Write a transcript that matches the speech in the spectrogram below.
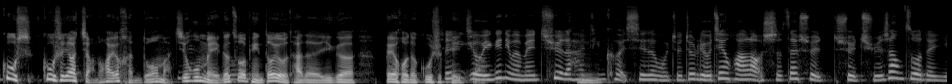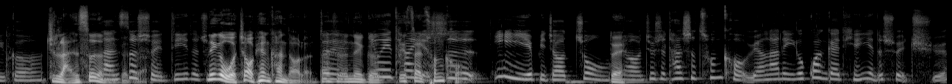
故事故事要讲的话有很多嘛，几乎每个作品都有它的一个背后的故事可以讲有。一个你们没去的，还嗯挺可惜的。我觉得就刘建华老师在水水渠上做的一个就蓝色的那蓝色水滴的那个我照片看到了，但是那个因为它也是意义也比较重，对然后就是它是村口原来的一个灌溉田野的水渠，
